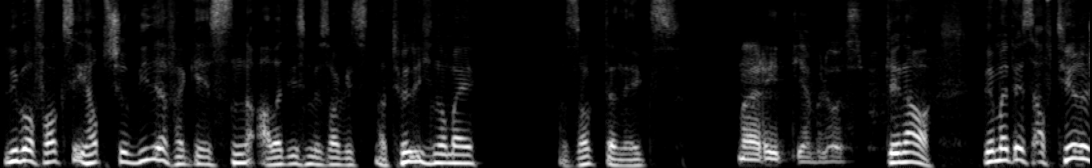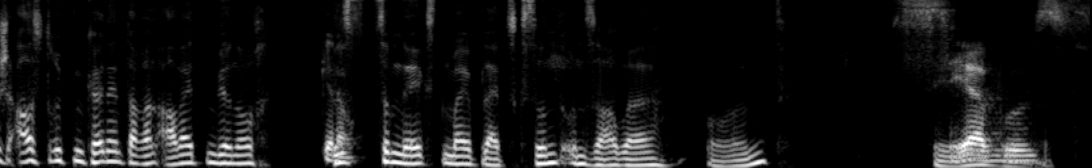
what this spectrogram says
Lieber Foxy, ich hab's schon wieder vergessen, aber diesmal sage ich es natürlich nochmal. Man sagt ja nichts. Man redet ja bloß. Genau. Wie wir das auf tierisch ausdrücken können, daran arbeiten wir noch. Genau. Bis zum nächsten Mal. Bleibt's gesund und sauber und Servus. Servus.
